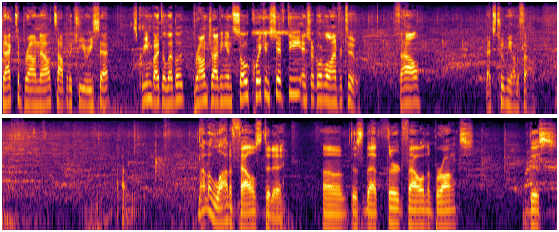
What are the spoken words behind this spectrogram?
Back to Brown now. Top of the key reset. Screen by Deleba. Brown driving in so quick and shifty, and she'll go to the line for two. Foul. That's Toomey on the foul. Not a lot of fouls today. Uh, this is that third foul in the Broncs this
